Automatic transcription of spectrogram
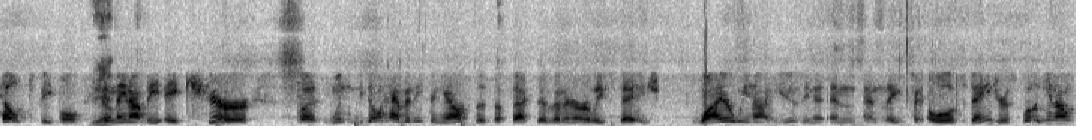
helped people. Yep. It may not be a cure, but when we don't have anything else that's effective at an early stage, why are we not using it? And and they say, oh, well, it's dangerous. Well, you know,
